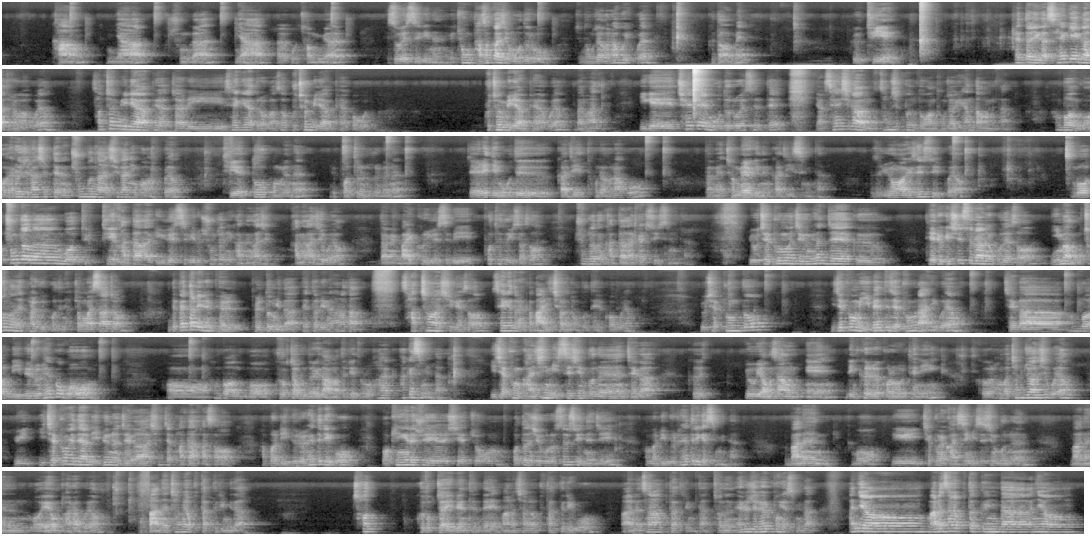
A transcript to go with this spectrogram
강, 약, 중간, 약, 그리고 전멸, SOS 기능 총 다섯 가지 모드로 지금 동작을 하고 있고요. 그 다음에 그 뒤에 배터리가 3개가 들어가고요. 3000mAh짜리 3개가 들어가서 9000mAh고 9000mAh고요. 그다음 한 이게 최대 모드로 했을 때 약 3시간 30분 동안 동작이 한다고 합니다. 한번 뭐 해루질 하실 때는 충분한 시간인 것 같고요. 뒤에 또 보면은 이 버튼을 누르면은 LED 모드까지 동작을 하고 그 다음에 전멸 기능까지 있습니다. 그래서 유용하게 쓸 수 있고요. 뭐 충전은 뭐 뒤, 뒤에 간단하게 USB로 충전이 가능하시 가능하시고요. 그 다음에 마이크로 USB 포트도 있어서 충전은 간단하게 할 수 있습니다. 이 제품은 지금 현재 그 대륙의 실수라는 곳에서 25,000원에 팔고 있거든요. 정말 싸죠. 근데 배터리는 별, 별도입니다. 배터리는 하나당 4,000원씩 해서 3개 들으니까 12,000원 정도 될 거고요. 이 제품도 이 제품은 이벤트 제품은 아니고요. 제가 한번 리뷰를 해보고 어 한번 뭐 구독자분들에게 나눠드리도록 하, 하겠습니다. 이 제품 관심 있으신 분은 제가 그 요 영상에 링크를 걸어올 테니 그걸 한번 참조하시고요. 이, 이 제품에 대한 리뷰는 제가 실제 받아가서 한번 리뷰를 해드리고 워킹 일주일 시에 좀 어떤 식으로 쓸 수 있는지 한번 리뷰를 해드리겠습니다. 많은 뭐 이 제품에 관심 있으신 분은 많은 뭐 애용 바라고요. 많은 참여 부탁드립니다. 첫 구독자 이벤트인데 많은 참여 부탁드리고 많은 사랑 부탁드립니다. 저는 해루질 해루뽕이었습니다. 안녕. 많은 사랑 부탁드립니다. 안녕.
